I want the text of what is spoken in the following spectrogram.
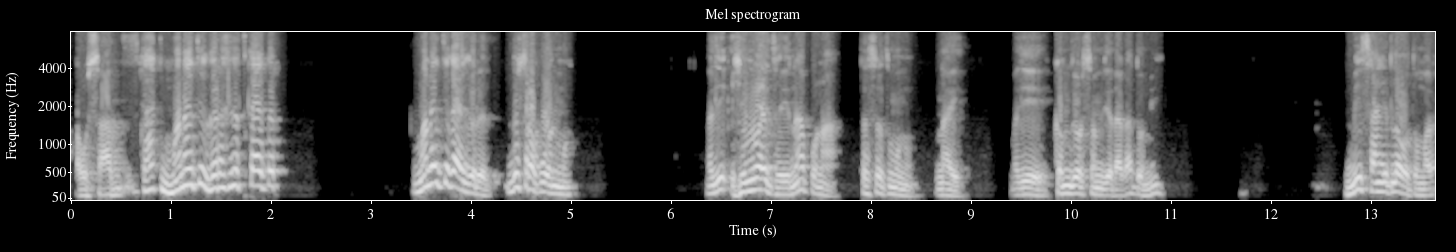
अहो साध काय म्हणायची गरजच काय तर? म्हणायची काय गरज? दुसरा कोण मग? म्हणजे हिनवायचंय ना पुन्हा तसंच म्हणून. नाही. म्हणजे कमजोर समजता का तुम्ही? मी सांगितलं होतं मला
